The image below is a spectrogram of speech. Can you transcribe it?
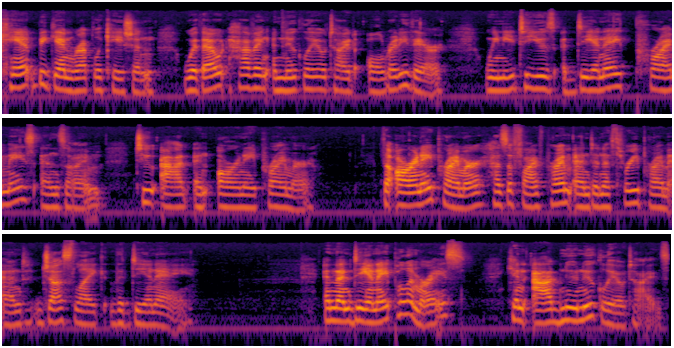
can't begin replication without having a nucleotide already there, we need to use a DNA primase enzyme to add an RNA primer. The RNA primer has a 5' end and a 3' end, just like the DNA. And then DNA polymerase can add new nucleotides,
